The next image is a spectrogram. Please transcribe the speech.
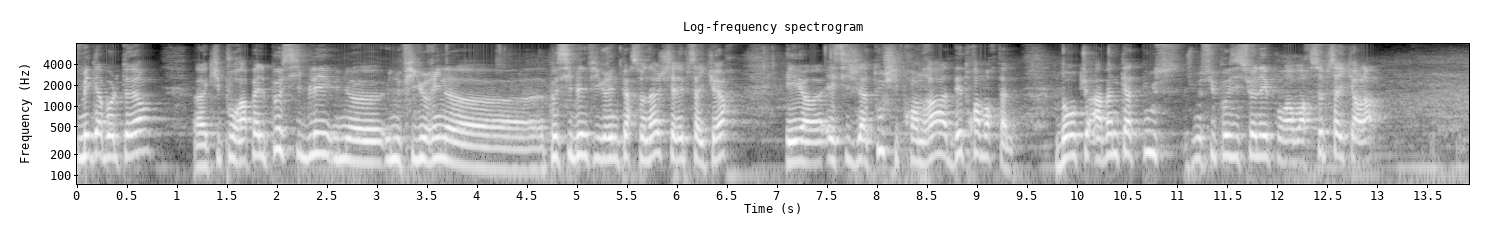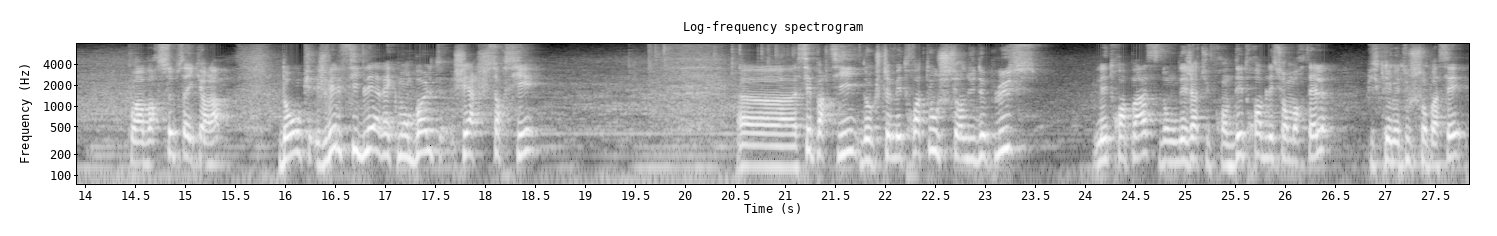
méga bolter. qui pour rappel peut cibler une, figurine peut cibler une figurine personnage, c'est les Psyker. Et, et, si je la touche, il prendra des 3 mortels. Donc à 24 pouces, je me suis positionné pour avoir ce Psyker là. Pour avoir ce Psyker là. Donc je vais le cibler avec mon Bolt Cherche Sorcier. Euh, c'est parti, donc je te mets trois touches sur du 2+, les trois passent, donc déjà tu prends des trois blessures mortelles, puisque mes touches sont passées,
